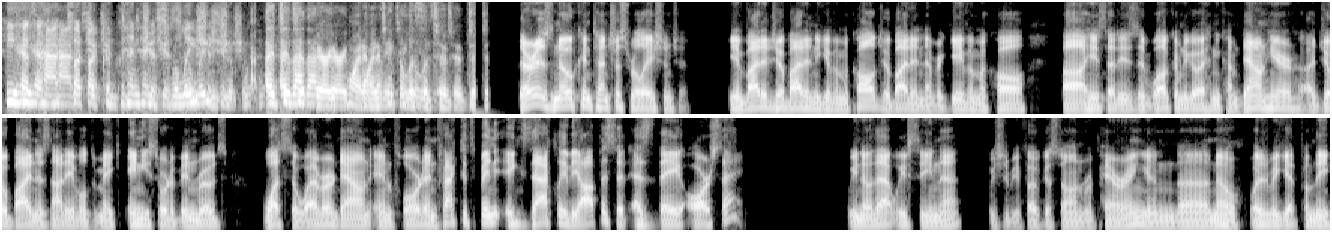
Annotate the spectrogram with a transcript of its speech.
he has had such a contentious relationship with. To that very point, I mean, take a listen to there is no contentious relationship. He invited Joe Biden to give him a call. Joe Biden never gave him a call. Uh, he said he's welcome to go ahead and come down here. Uh, Joe Biden is not able to make any sort of inroads whatsoever down in Florida. In fact, it's been exactly the opposite as they are saying. We know that. We've seen that. We should be focused on repairing. And uh, no, what did we get from the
